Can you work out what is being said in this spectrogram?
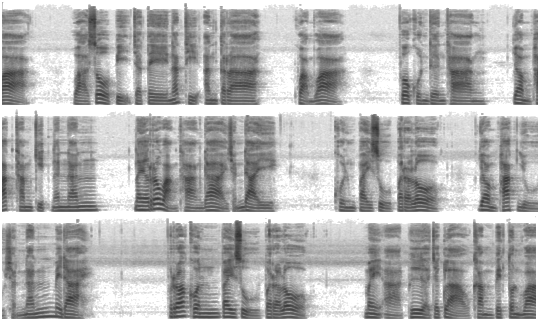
ว่า วาโซปิจะเตนัตถิอันตรา ความว่าพวกคนเดินทาง ย่อมพักทำกิจนั้นๆ ในระหว่างทางได้ฉันใด คนไปสู่ปรโลก ย่อมพักอยู่ฉันนั้นไม่ได้ เพราะคนไปสู่ปรโลก ไม่อาจเพื่อจะกล่าวคำเป็นต้นว่า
